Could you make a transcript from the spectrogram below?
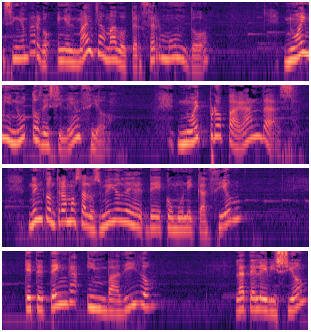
sin embargo, en el mal llamado tercer mundo no hay minutos de silencio, no hay propagandas, no encontramos a los medios de, comunicación que te tenga invadido la televisión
